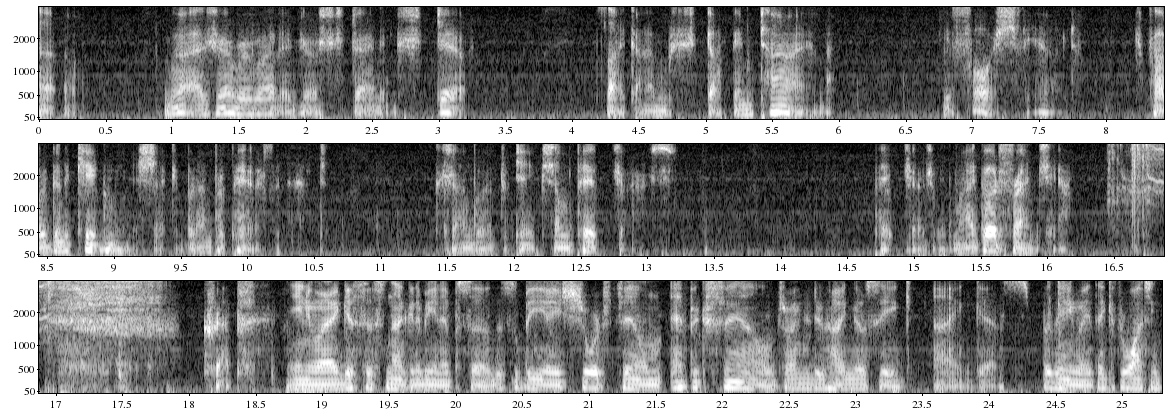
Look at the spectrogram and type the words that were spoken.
Uh-oh. Why is everybody just standing still? It's like I'm stuck in time. You force field. It's probably gonna kick me in a second, but I'm prepared for that. Because I'm going to take some pictures. Pictures with my good friends here. Crap. Anyway, I guess this is not going to be an episode. This will be a short film, epic fail, trying to do hide and go seek, I guess. But anyway, thank you for watching.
